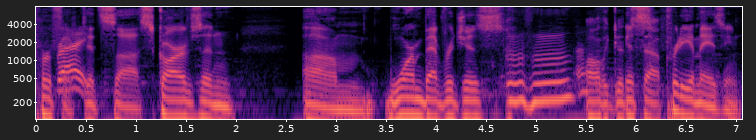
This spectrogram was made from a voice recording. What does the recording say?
perfect. Right. It's uh, scarves and um, warm beverages. All the good It's stuff. pretty amazing.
